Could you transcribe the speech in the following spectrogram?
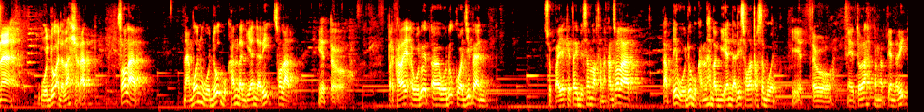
Nah wudhu adalah syarat sholat. Namun wudhu bukan bagian dari sholat gitu perkara wudhu uh, wudhu kewajiban. Supaya kita bisa melaksanakan sholat. Tapi wudhu bukanlah bagian dari sholat tersebut. Itu ya, itulah pengertian dari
